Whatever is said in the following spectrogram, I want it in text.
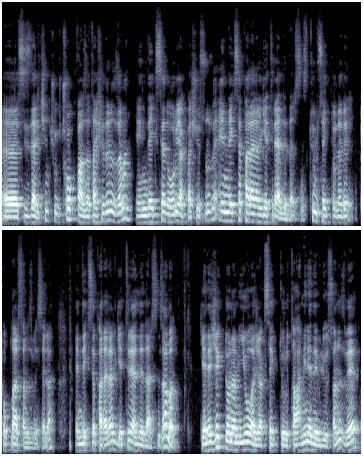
e, sizler için. Çünkü çok fazla taşıdığınız zaman endekse doğru yaklaşıyorsunuz ve endekse paralel getiri elde edersiniz. Tüm sektörleri toplarsanız mesela endekse paralel getiri elde edersiniz ama gelecek dönem iyi olacak sektörü tahmin edebiliyorsanız ve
